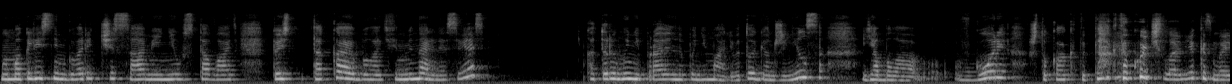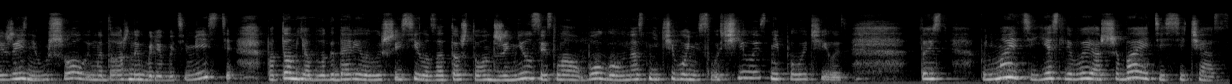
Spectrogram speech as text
Мы могли с ним говорить часами и не уставать. То есть такая была феноменальная связь, которую мы неправильно понимали. В итоге он женился, я была в горе, что как-то так такой человек из моей жизни ушел, и мы должны были быть вместе. Потом я благодарила высшие силы за то, что он женился, и слава богу, у нас ничего не случилось, не получилось. То есть, понимаете, если вы ошибаетесь сейчас,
